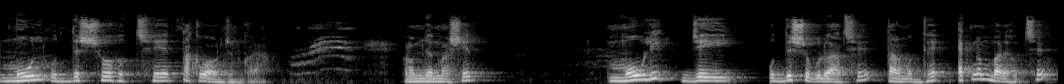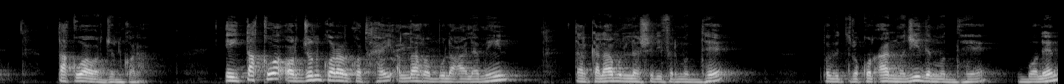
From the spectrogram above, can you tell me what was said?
মূল উদ্দেশ্য হচ্ছে তাকওয়া অর্জন করা। রমজান মাসের মৌলিক যেই উদ্দেশ্যগুলো আছে, তার মধ্যে এক নম্বরে হচ্ছে তাকওয়া অর্জন করা। এই তাকওয়া অর্জন করার কথাই আল্লাহ রব্বুল আলমিন তার কালামুল্লাহ শরীফের মধ্যে, পবিত্র কোরআন মজিদের মধ্যে বলেন,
